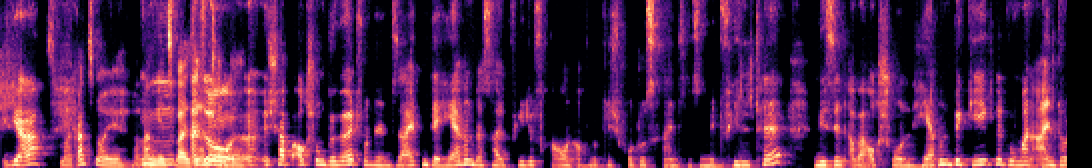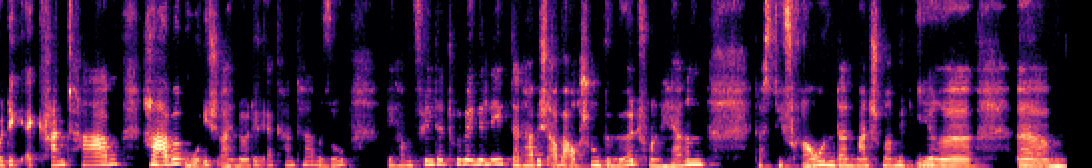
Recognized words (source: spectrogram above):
Ja, das ist mal ganz neue Mm, Herangehensweise an Also, äh, ich habe auch schon gehört von den Seiten der Herren, dass halt viele Frauen auch wirklich Fotos reinsetzen mit Filter. Mir sind aber auch schon Herren begegnet, wo man eindeutig erkannt haben, habe, wo ich eindeutig erkannt habe, so, die haben Filter drüber gelegt. Dann habe ich aber auch schon gehört von Herren, dass die Frauen dann manchmal mit ihrer ähm,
